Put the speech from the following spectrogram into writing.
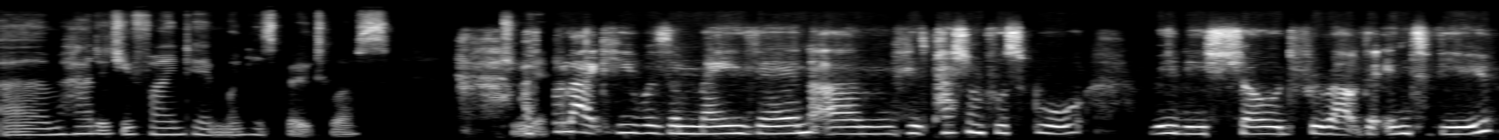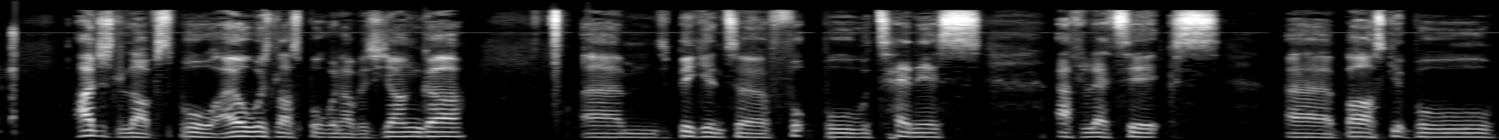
Um, how did you find him when he spoke to us? Judith? I feel like he was amazing. Um, his passion for sport really showed throughout the interview. I just love sport. I always loved sport when I was younger. Um, big into football, tennis, athletics, uh, basketball,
